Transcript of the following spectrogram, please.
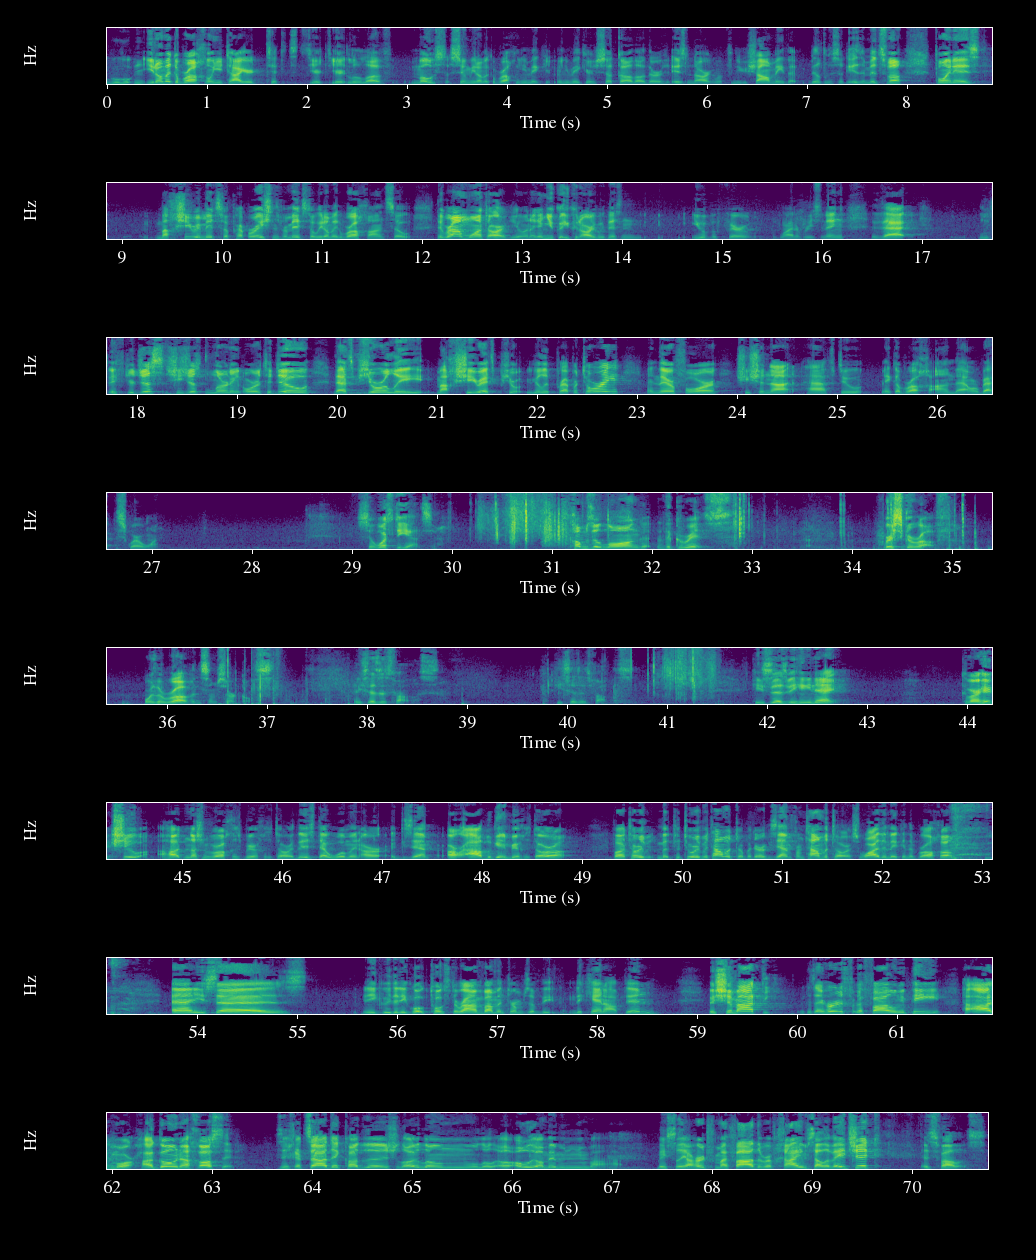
You don't make a bracha when you tie your, t- your, your lulav. Most assume you don't make a bracha when you make, your, when you make your sukkah, although there is an argument from the Yerushalmi that building a sukkah is a mitzvah. The point is, machshira mitzvah, preparations for mitzvah, we don't make a bracha on. So the Ram want to argue, and again, you, you can argue with this, and you have a fair line of reasoning, that if you're just she's just learning in order to do, that's purely machshira, it's pure, purely preparatory, and therefore she should not have to make a bracha on that. We're back to square one. So what's the answer? Comes along the Grizz, Brisker Rav, or the Rav in some circles, and he says as follows. He says as follows. He says, "V'hinei." Kvar hikshu had nashim v'rachas birchas Torah. This that women are exempt, are obligated birchas Torah, but Torah Torah, but they're exempt from Talmud Torah. So why are they making the bracha? And he says, and he, then he quotes the Rambam in terms of the they can't opt in. B'shemati, because I heard the following P Ha'admor Hagona Chassid. Basically, I heard from my father of Chaim Soloveitchik as follows.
